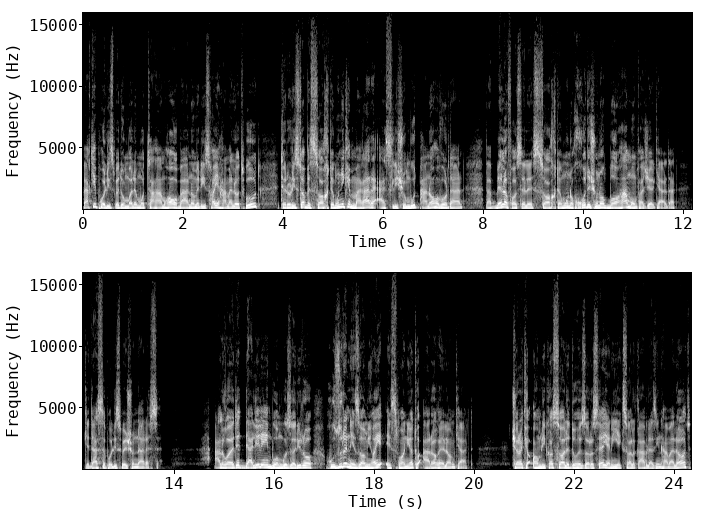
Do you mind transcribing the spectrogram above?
وقتی پلیس به دنبال متهمها و برنامه ریزهای حملات بود تروریستا به ساختمونی که مقر اصلیشون بود پناه آوردن و بلافاصله ساختمون و خودشون رو با هم منفجر کردند که دست پلیس بهشون نرسه القاعده دلیل این بمبگذاری رو حضور نظامی های اسپانیا تو عراق اعلام کرد چرا که آمریکا سال 2003 یعنی یک سال قبل از این حملات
